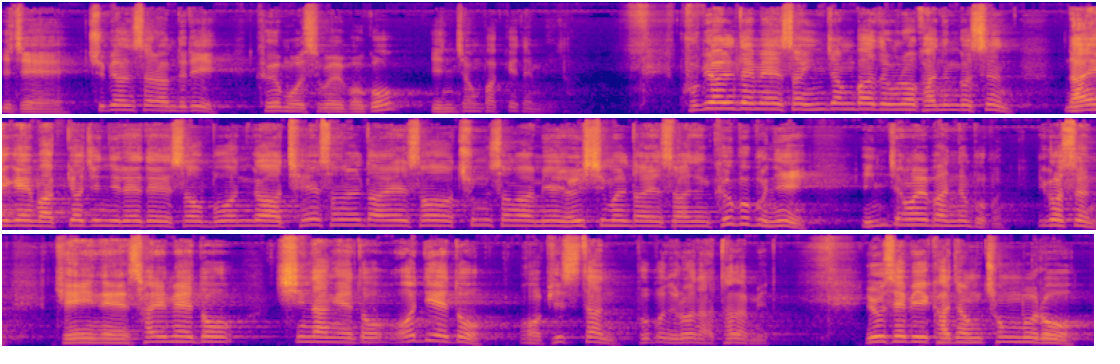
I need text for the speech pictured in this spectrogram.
이제 주변 사람들이 그 모습을 보고 인정받게 됩니다. 구별됨에서 인정받음으로 가는 것은 나에게 맡겨진 일에 대해서 무언가 최선을 다해서 충성하며 열심을 다해서 하는 그 부분이 인정을 받는 부분. 이것은 개인의 삶에도 신앙에도 어디에도 어, 비슷한 부분으로 나타납니다. 요셉이 가정 총무로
